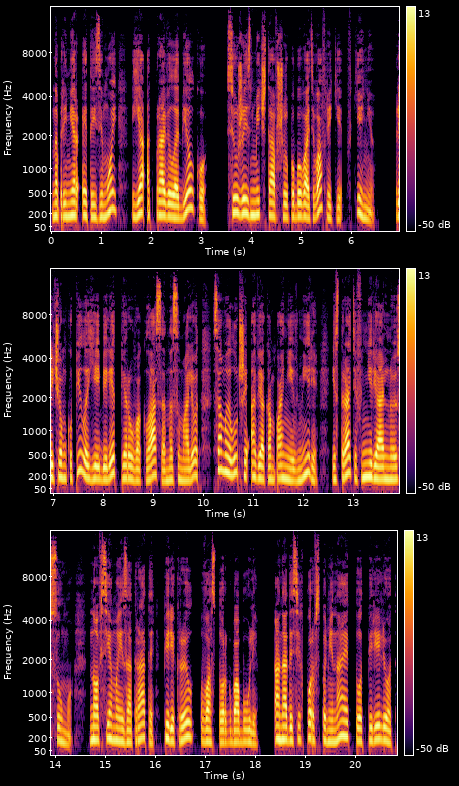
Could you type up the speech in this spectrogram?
Например, этой зимой я отправила Белку, всю жизнь мечтавшую побывать в Африке, в Кению. Причем купила ей билет первого класса на самолет самой лучшей авиакомпании в мире, истратив нереальную сумму. Но все мои затраты перекрыл восторг бабули. Она до сих пор вспоминает тот перелет,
